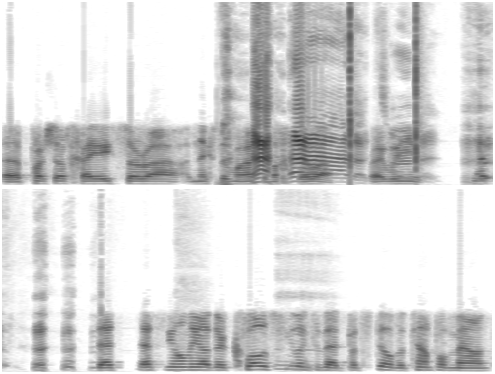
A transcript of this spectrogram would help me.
Parshat Chayei Sarah next to Me'arat Machpelah. That's right? When you, that, that that's the only other close feeling to that. But still, the Temple Mount,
